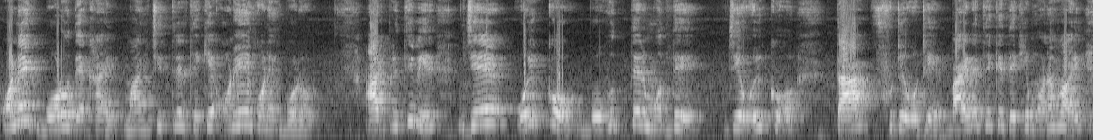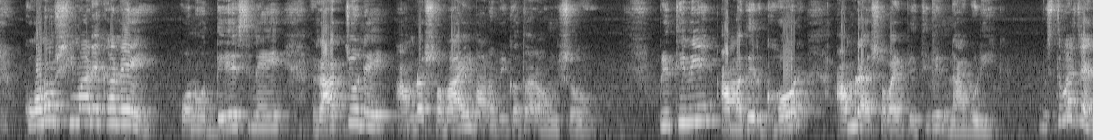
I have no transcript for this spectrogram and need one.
অনেক বড় দেখায় মানচিত্রের থেকে অনেক অনেক বড়। আর পৃথিবীর যে ঐক্য, বহুত্বের মধ্যে যে ঐক্য, তা ফুটে ওঠে। বাইরে থেকে দেখে মনে হয় কোনো সীমারেখা নেই, কোনো দেশ নেই, রাজ্য নেই, আমরা সবাই মানবিকতার অংশ। পৃথিবী আমাদের ঘর, আমরা সবাই পৃথিবীর নাগরিক। বুঝতে পারছেন?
